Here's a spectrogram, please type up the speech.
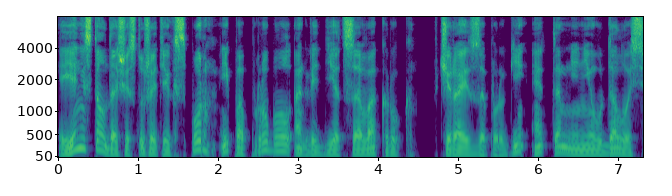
Я не стал дальше слушать их спор и попробовал оглядеться вокруг. Вчера из-за пурги это мне не удалось.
